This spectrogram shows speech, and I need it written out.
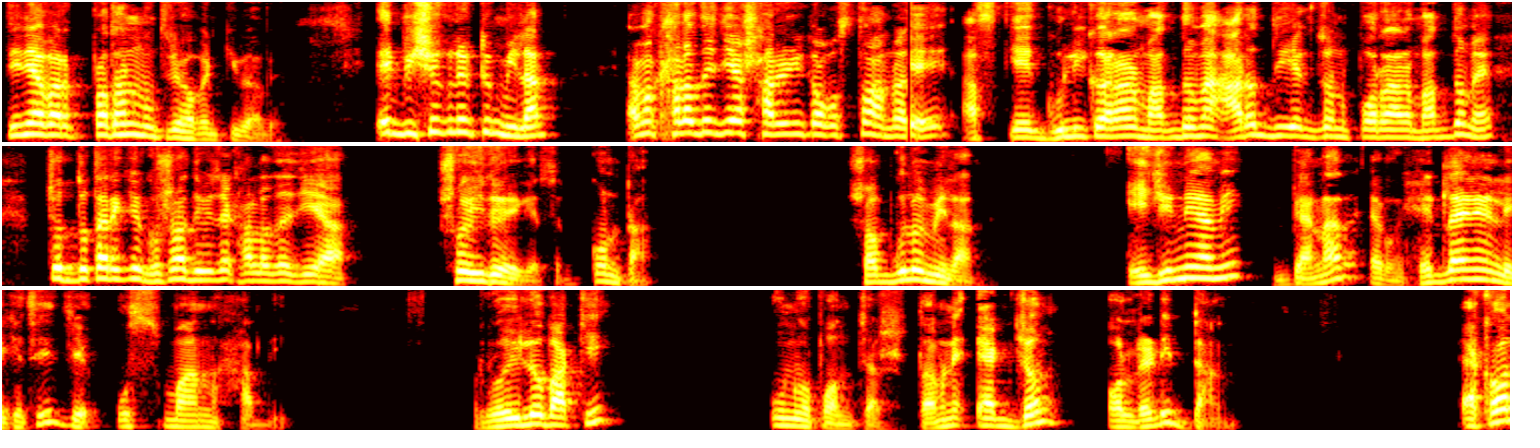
তিনি আবার প্রধানমন্ত্রী হবেন কীভাবে? এই বিষয়গুলো একটু মিলান। এবং খালেদা জিয়ার শারীরিক অবস্থা আমরা আজকে গুলি করার মাধ্যমে, আরও দুই একজন পড়ার মাধ্যমে, চোদ্দ তারিখে ঘোষণা দিবে যে খালেদা জিয়া শহীদ হয়ে গেছেন। কোনটা? সবগুলো মিলান। এই জন্য আমি ব্যানার এবং হেডলাইনে লিখেছি যে উসমান হাদি। রইল বাকি উনপঞ্চাশ তার মানে একজন অলরেডি ডান এখন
